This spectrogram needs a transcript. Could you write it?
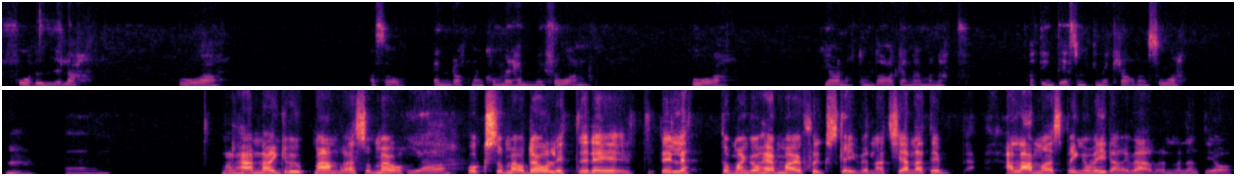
få vila. Och alltså ändå att man kommer hemifrån och gör något om dagarna men att, att det inte är så mycket mer krav än så. Mm. Um, man hamnar i grupp med andra som mår, ja. också mår dåligt. Det är, det är lätt om man går hemma och är sjukskriven att känna att det är, alla andra springer vidare i världen men inte jag.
